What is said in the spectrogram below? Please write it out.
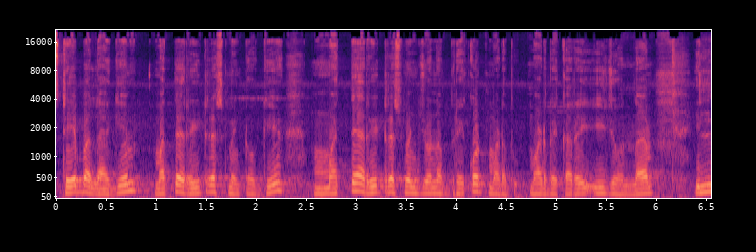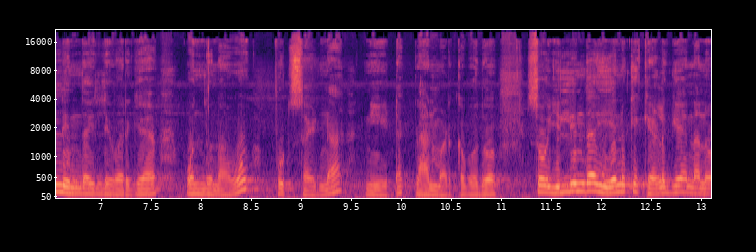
ಸ್ಟೇಬಲ್ ಆಗಿ ಮತ್ತೆ ರೀಟ್ರೆಸ್ಮೆಂಟ್ ಹೋಗಿ ಮತ್ತೆ ರೀಟ್ರೆಸ್ಮೆಂಟ್ ಜೋನ್ನ ಬ್ರೇಕೌಟ್ ಮಾಡ ಮಾಡಬೇಕಾದ್ರೆ ಈ ಜೋನ್ನ ಇಲ್ಲಿಂದ ಇಲ್ಲಿವರೆಗೆ ಒಂದು ನಾವು ಪುಟ್ ಸೈಡ್ನ ನೀಟಾಗಿ ಪ್ಲ್ಯಾನ್ ಮಾಡ್ಕೋಬೋದು. ಸೊ ಇಲ್ಲಿಂದ ಏನಕ್ಕೆ ಕೆಳಗೆ ನಾನು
